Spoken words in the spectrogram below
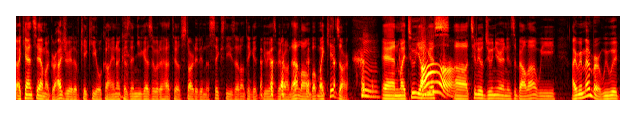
I can't say I'm a graduate of Keiki O Ka ʻĀina because then you guys would have had to have started in the 60s. I don't think it, you guys have been around that long, but my kids are. Hmm. And my two youngest, Ah. uh, Tilio Jr. and Isabella, we, I remember we would,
